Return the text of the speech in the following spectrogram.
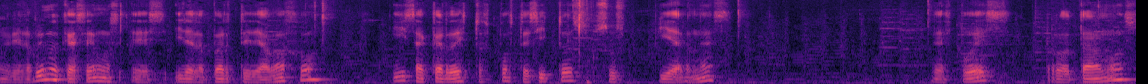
Muy bien, lo primero que hacemos es ir a la parte de abajo y sacar de estos postecitos sus piernas. Después rotamos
